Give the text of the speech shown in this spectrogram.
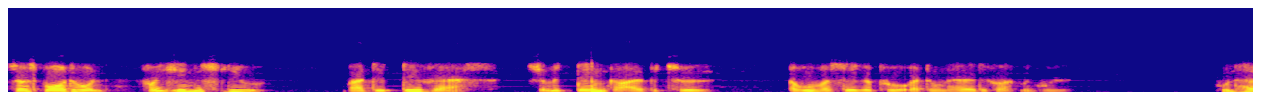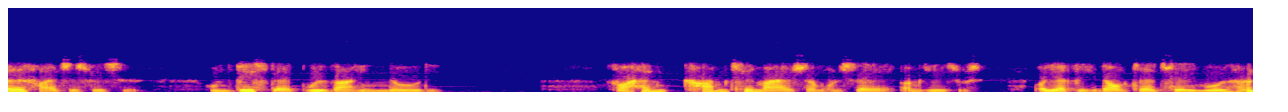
Så spurgte hun, for i hendes liv var det det vers, som i den grad betød, at hun var sikker på, at hun havde det godt med Gud. Hun havde frelsesvidshed. Hun vidste, at Gud var hende nådig. For han kom til mig, som hun sagde om Jesus, og jeg fik lov til at tage imod ham.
